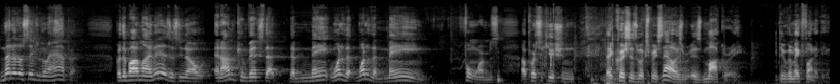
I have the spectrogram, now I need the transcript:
None of those things were going to happen. But the bottom line is, is you know, and I'm convinced that the main one of the one of the main forms of persecution that Christians will experience now is, is mockery. People are going to make fun of you.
